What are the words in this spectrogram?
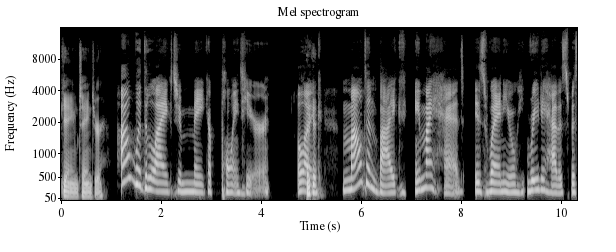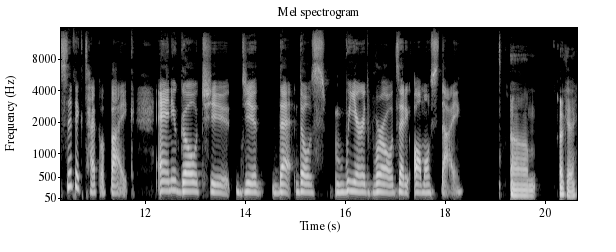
game changer. I would like to make a point here. Like mountain bike in my head is when you really have a specific type of bike and you go to do that those weird worlds that you almost die. Um, okay.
